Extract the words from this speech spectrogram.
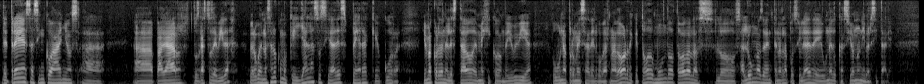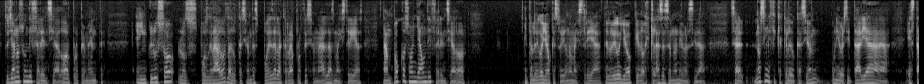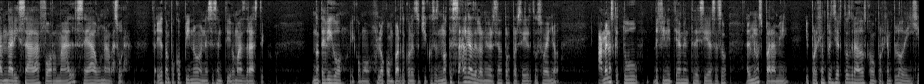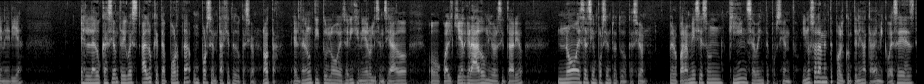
de 3 a 5 años a, a pagar tus gastos de vida, pero bueno, es algo como que ya la sociedad espera que ocurra. Yo me acuerdo en el Estado de México donde yo vivía, hubo una promesa del gobernador de que todo mundo, todos los, los, alumnos deben tener la posibilidad de una educación universitaria. Entonces ya no es un diferenciador propiamente. E incluso los posgrados, la educación después de la carrera profesional, las maestrías, tampoco son ya un diferenciador. Y te lo digo yo que estudié una maestría, te lo digo yo que doy clases en una universidad. O sea, no significa que la educación universitaria estandarizada, formal, sea una basura. Yo tampoco opino en ese sentido más drástico. No te digo, y como lo comparto con estos chicos, es no te salgas de la universidad por perseguir tu sueño, a menos que tú definitivamente decidas eso, al menos para mí, y por ejemplo en ciertos grados como por ejemplo de ingeniería, en la educación, te digo, es algo que te aporta un porcentaje de tu educación. Nota, el tener un título, el ser ingeniero, licenciado o cualquier grado universitario, no es el 100% de tu educación. Pero para mí sí es un 15-20%. Y no solamente por el contenido académico, ese es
